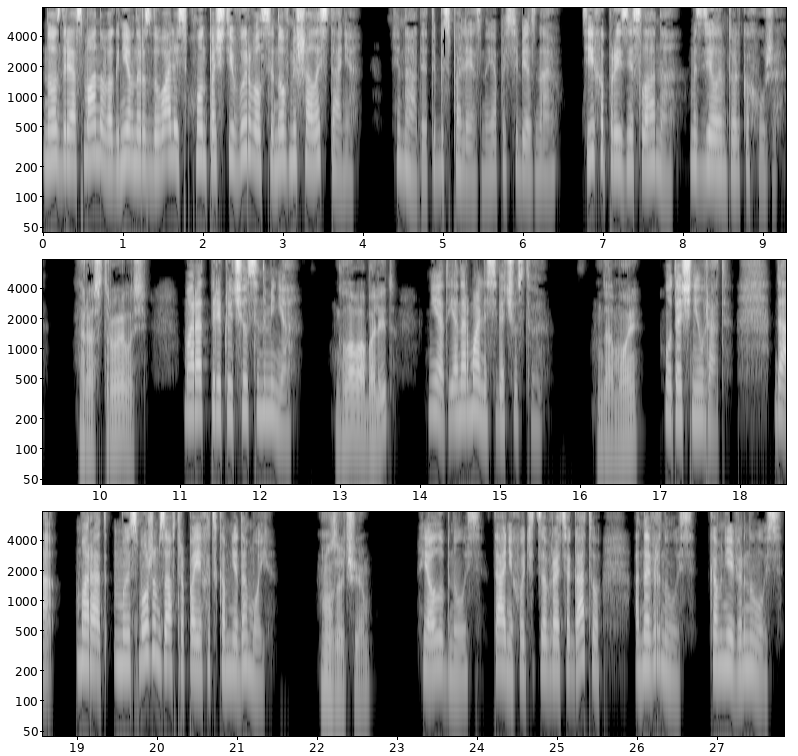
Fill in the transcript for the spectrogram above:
Ноздри Османова гневно раздувались, он почти вырвался, но вмешалась Таня. «Не надо, это бесполезно, я по себе знаю». Тихо произнесла она. «Мы сделаем только хуже». Расстроилась? Марат переключился на меня. Голова болит? Нет, я нормально себя чувствую. Домой? Уточнил Рад. Да, Марат, мы сможем завтра поехать ко мне домой? Ну зачем? Я улыбнулась. Таня хочет забрать Агату. Она вернулась. Ко мне вернулась.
